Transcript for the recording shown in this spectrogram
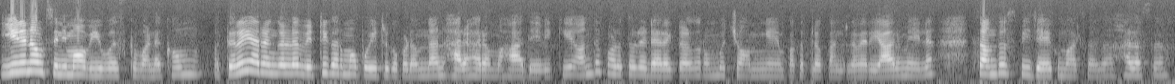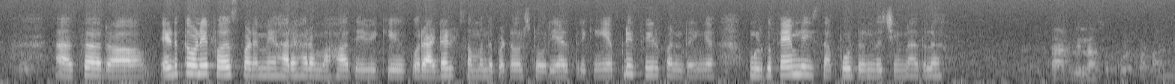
In out cinema வியூவர்ஸ்க்கு வணக்கம். திரையரங்கில் வெற்றிகரமாக போயிட்டு இருக்க படம் தான் ஹரஹர மகாதேவிக்கு. அந்த படத்தோட டைரக்டர் தான் ரொம்ப சாமிங்காக என் பக்கத்தில் உட்காந்துருக்க வேறு யாருமே இல்லை. சந்தோஷ் பி. ஜெயக்குமார் சார் தான். ஹலோ சார் சார் எடுத்தோடனே ஃபர்ஸ்ட் படமே ஹரஹர மகாதேவிக்கு ஒரு அடல்ட் சம்மந்தப்பட்ட ஒரு ஸ்டோரியாக எடுத்திருக்கீங்க. எப்படி ஃபீல் பண்ணுறீங்க உங்களுக்கு ஃபேமிலி சப்போர்ட் இருந்துச்சுங்களா அதில்? ஃபேமிலிலாம் சப்போர்ட் பண்ணாங்க.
